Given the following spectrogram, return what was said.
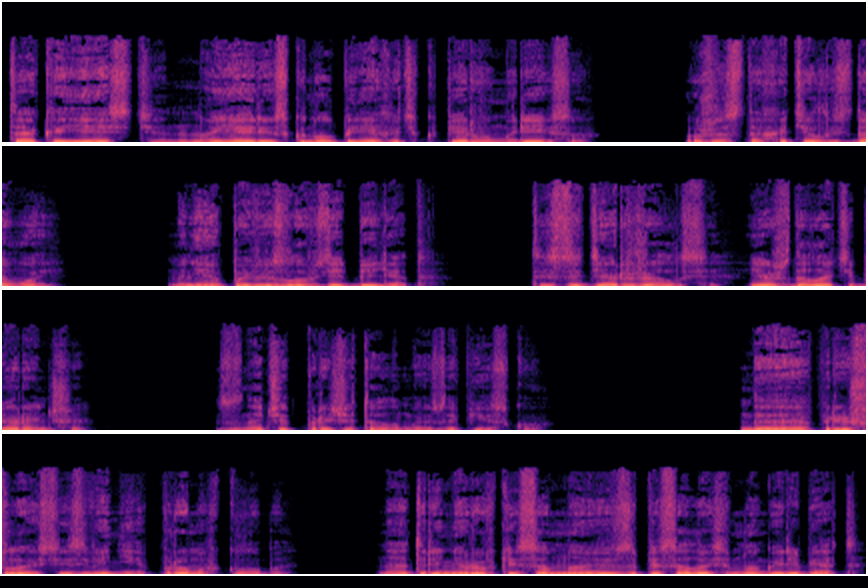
Так и есть, но я рискнул переехать к первому рейсу. Ужасно хотелось домой. Мне повезло взять билет. Ты задержался, я ждала тебя раньше. Значит, прочитала мою записку. Да, пришлось, извини, промах клуба. На тренировке со мной записалось много ребят.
